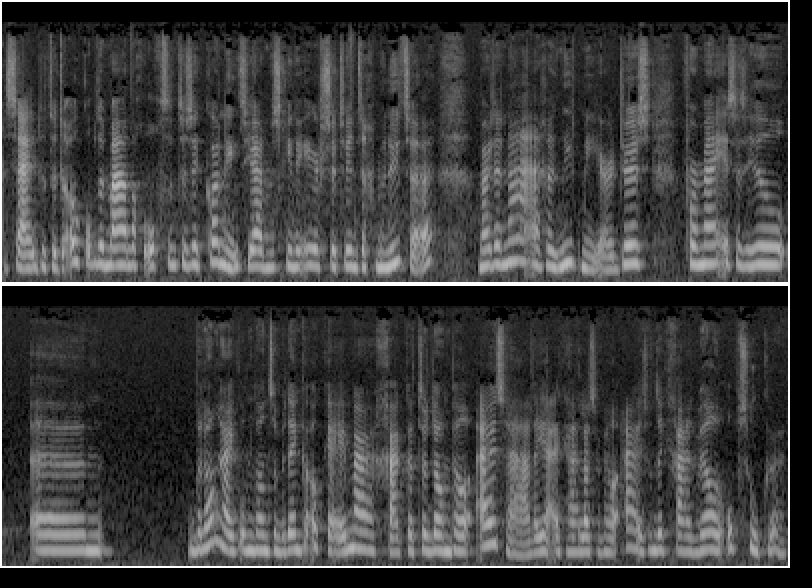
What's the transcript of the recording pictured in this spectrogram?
zij doet het ook op de maandagochtend, dus ik kan niet. Ja, misschien de eerste 20 minuten, maar daarna eigenlijk niet meer. Dus voor mij is het heel ehm, belangrijk om dan te bedenken: oké, maar ga ik het er dan wel uithalen? Ja, ik haal het er wel uit, want ik ga het wel opzoeken.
